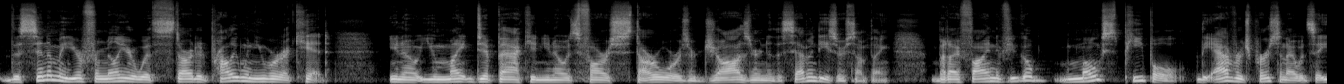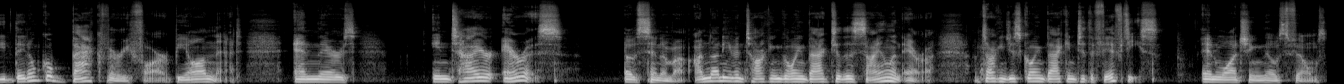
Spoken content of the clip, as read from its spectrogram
the cinema you're familiar with started probably when you were a kid. You know, you might dip back in, you know, as far as Star Wars or Jaws or into the 70s or something. But I find if you go, most people, the average person, I would say, they don't go back very far beyond that. And there's entire eras of cinema. I'm not even talking going back to the silent era, I'm talking just going back into the 50s and watching those films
